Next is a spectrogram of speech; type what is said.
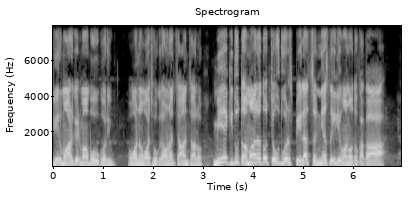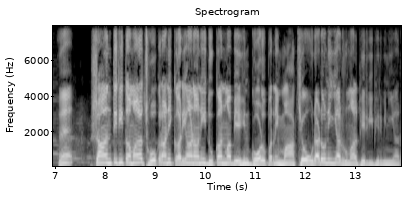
શેર માર્કેટમાં બહુ કર્યું. હવે નવા છોકરાઓનો ચાન્સ ચાલો મેં કીધું તમારે તો ચૌદ વર્ષ પહેલા જ સંન્યાસ લઈ લેવાનો હતો કાકા. હે? શાંતિથી તમારા છોકરાની કરિયાણાની દુકાનમાં બેહીન ગોળ ઉપરની માખીઓ ઉડાડો નહીં યાર રૂમાલ ફેરવી ફેરવી નહીં યાર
